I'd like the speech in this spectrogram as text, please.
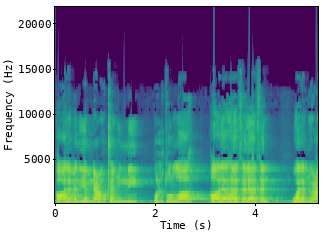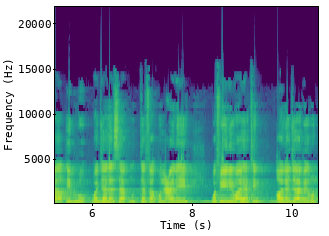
قال من يمنعك مني؟ قلت الله. قالها ثلاثا. ولم يعاقبه وجلس متفق عليه. وفي رواية قال جابر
